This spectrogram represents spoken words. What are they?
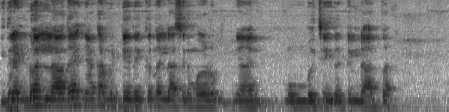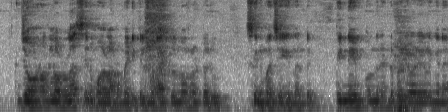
ഇത് രണ്ടും അല്ലാതെ ഞാൻ കമ്മിറ്റ് ചെയ്തിരിക്കുന്ന എല്ലാ സിനിമകളും ഞാൻ മുമ്പ് ചെയ്തിട്ടില്ലാത്ത ജോണറിലുള്ള സിനിമകളാണ്. മെഡിക്കൽ മിറാക്കിൾ എന്ന് പറഞ്ഞിട്ടൊരു സിനിമ ചെയ്യുന്നുണ്ട്. പിന്നെയും ഒന്ന് രണ്ട് പരിപാടികൾ ഇങ്ങനെ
